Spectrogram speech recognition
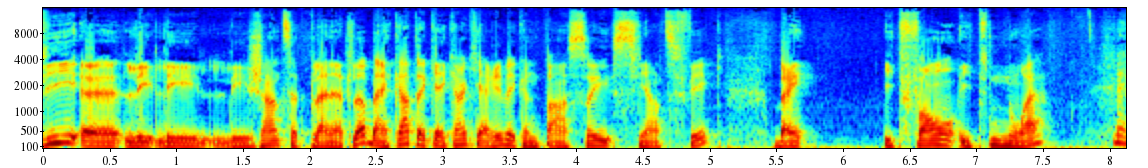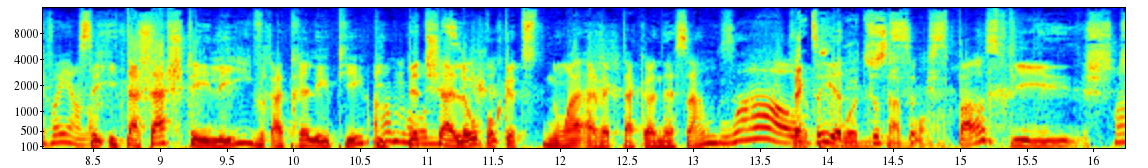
Puis euh, les, les, les gens de cette planète-là, ben, quand t'as quelqu'un qui arrive avec une pensée scientifique, ben, ils te font, ils te noient. Ben voyons ils t'attachent tes livres après les pieds, puis Oh, ils te pitchent à l'eau pour que tu te noies avec ta connaissance. Wow! Fait que tu sais, il y a tout ça qui se passe, puis je Wow.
